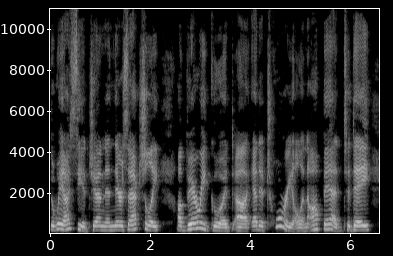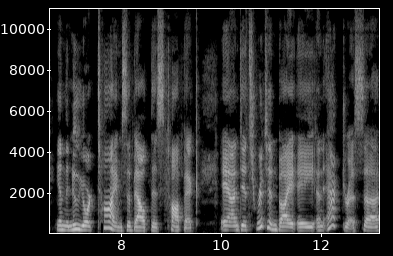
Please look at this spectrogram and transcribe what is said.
the way i see it jen and there's actually a very good uh, editorial an op-ed today in the new york times about this topic. And it's written by a an actress uh,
